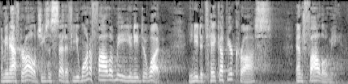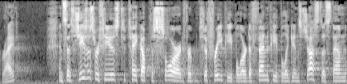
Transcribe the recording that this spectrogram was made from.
I mean, after all, Jesus said, if you want to follow me, you need to what? You need to take up your cross and follow me, right? And since Jesus refused to take up the sword for, to free people or defend people against justice, then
